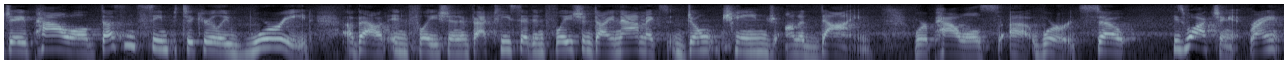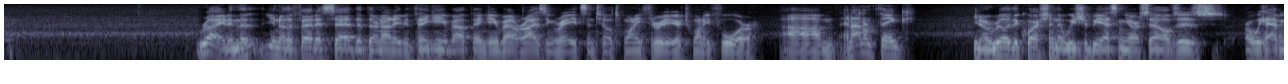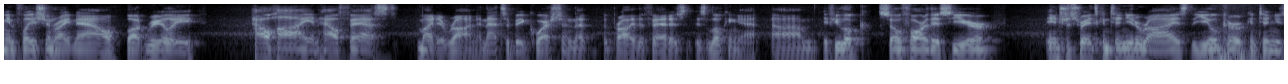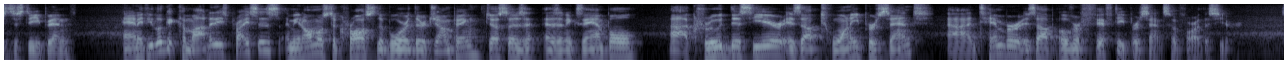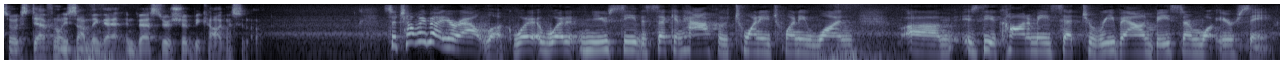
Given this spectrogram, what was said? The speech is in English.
Jay Powell doesn't seem particularly worried about inflation. In fact, he said inflation dynamics don't change on a dime, were Powell's uh, words. So he's watching it, right? Right, and the you know the Fed has said that they're not even thinking about thinking about rising rates until 23 or 24. Um, and I don't think, you know, really the question that we should be asking ourselves is, are we having inflation right now? But really, how high and how fast might it run? And that's a big question that the, probably the Fed is, is looking at. Um, if you look so far this year, interest rates continue to rise, the yield curve continues to steepen. And if you look at commodities prices, I mean, almost across the board, they're jumping. Just as, as an example, uh, crude this year is up 20%, uh, and timber is up over 50% so far this year. So it's definitely something that investors should be cognizant of. So tell me about your outlook. What, what you see the second half of 2021? Um, is the economy set to rebound based on what you're seeing?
